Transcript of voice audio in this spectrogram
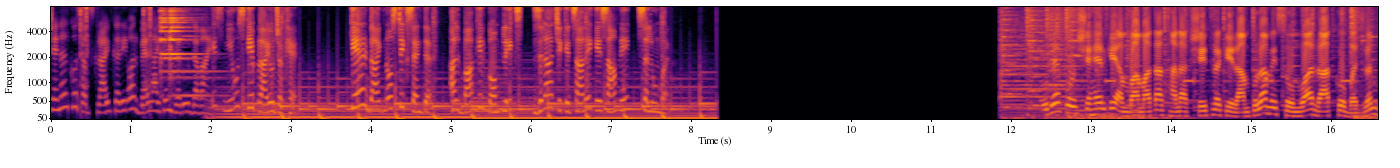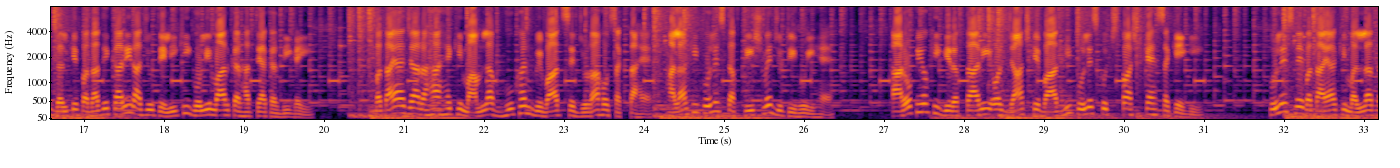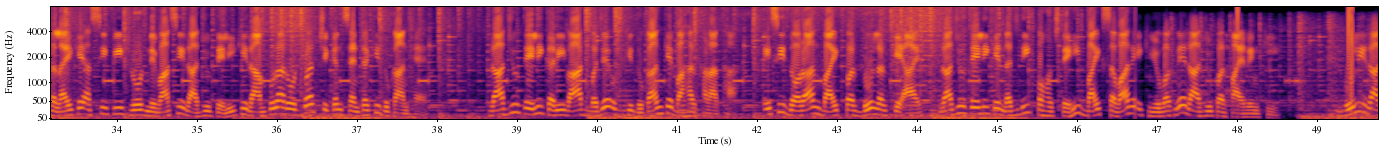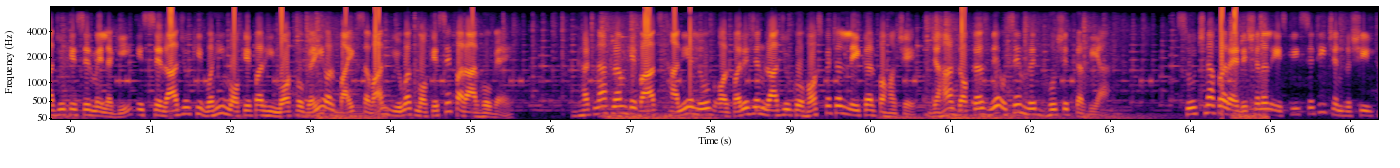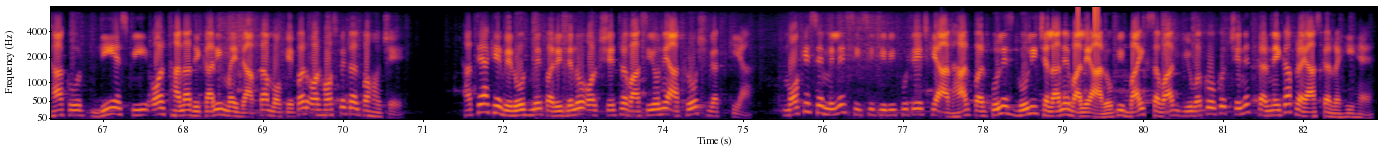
Channel को subscribe करें और बेल आइकन ज़रूर दबाएँ। इस न्यूज़ के प्रायोजक है care diagnostic centre Al Baqir complex जिला चिकित्सालय के सामने, सलूमर। उदयपुर शहर के अम्बामाता थाना क्षेत्र के रामपुरा में सोमवार रात को बजरंग दल के पदाधिकारी राजू तेली की गोली मारकर हत्या कर दी गई। बताया जा रहा है कि मामला भूखंड विवाद से जुड़ा हो सकता है, हालाँकि पुलिस तफ्तीश में जुटी हुई है। आरोपियों की गिरफ्तारी और जाँच के बाद ही पुलिस कुछ स्पष्ट कह सकेगी। पुलिस ने बताया कि मल्ला तलाई के 80 फीट रोड निवासी राजू तेली की रामपुरा रोड पर चिकन सेंटर की दुकान है। राजू तेली करीब 8 बजे उसकी दुकान के बाहर खड़ा था। इसी दौरान बाइक पर दो लड़के आए। राजू तेली के नज़दीक पहुँचते ही बाइक सवार एक युवक ने राजू पर फायरिंग की। गोली राजू के सिर में लगी। इससे राजू की वही मौके पर ही मौत हो गई और बाइक सवार युवक मौके से फरार हो गए। घटनाक्रम के बाद स्थानीय लोग और परिजन राजू को हॉस्पिटल लेकर पहुँचे, जहाँ डॉक्टर्स ने उसे मृत घोषित कर दिया। सूचना पर additional SP city Chandrasheel Thakur, DSP और थानाधिकारी मई जाप्ता मौके पर और हॉस्पिटल पहुँचे। हत्या के विरोध में परिजनों और क्षेत्रवासियों ने आक्रोश व्यक्त किया। मौके से मिले सीसीटीवी फुटेज के आधार पर पुलिस गोली चलाने वाले आरोपी बाइक सवार युवकों को चिन्हित करने का प्रयास कर रही है।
